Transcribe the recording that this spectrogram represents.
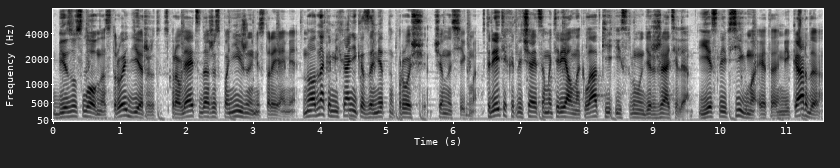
Безусловно, строй держит, справляется даже с пониженными строями, но однако механика заметно проще, чем на Sigma. В-третьих, отличается материал накладки и струнодержателя. Если в Sigma это микардо,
